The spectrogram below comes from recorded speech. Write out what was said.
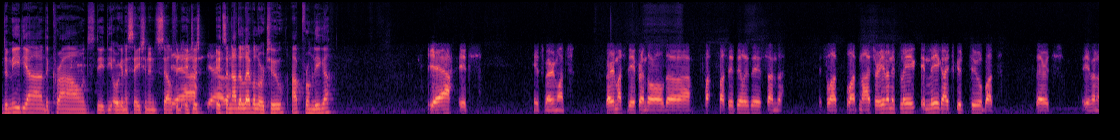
The media, the crowds, the, the organization in itself, it, it just yeah, it's that- another level or two up from Liiga. Yeah, it's it's very much very much different. All the uh, fa- facilities and uh, it's a lot lot nicer. Even it's league in Liiga, it's good too, but there it's even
